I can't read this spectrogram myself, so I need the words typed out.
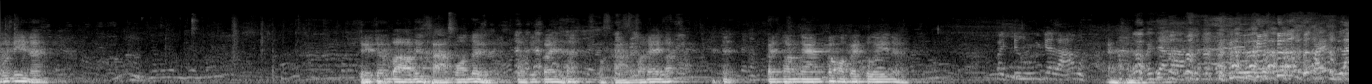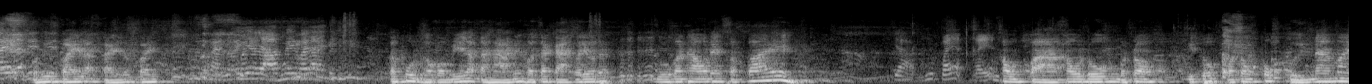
คนนี้นะเดี๋ยวจะบ่าวได้ขามอนเลยตอนนี้ไปนะก็ขามมาได้ละ ไปตัวเองเนอะไปจึงจะลาบุตรอย่าไปไรก็คือไปละไปแล้วไปขายแล้วไปไปอย่าลาไม่ไว้ไรตะพูดเขาบอกมีรัฐทหารนี่เขาจัดการเขาเดียวนะอยู่บรรเทาได้สบายอยากให้ไปไกลเข้าป่าเข้าดงบ่ต้องมีตุกบ่ต้องพกปืนหน้าไม้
